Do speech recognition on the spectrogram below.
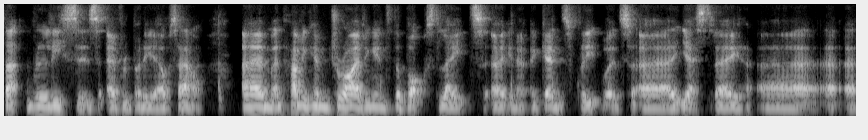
that releases everybody else out. Um, and having him driving into the box late, uh, you know, against Fleetwood uh, yesterday uh,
